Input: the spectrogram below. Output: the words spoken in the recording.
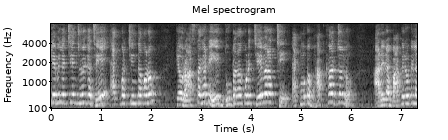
লেভেলে চেঞ্জ হয়ে গেছে একবার চিন্তা করো। কেউ রাস্তাঘাটে দু টাকা করে চেয়ে বেড়াচ্ছে এক মুঠো ভাত খাওয়ার জন্য। আর এরা বাপের হোটেলে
